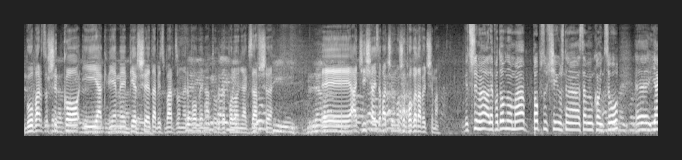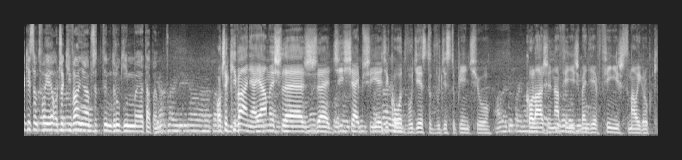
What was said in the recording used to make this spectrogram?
Było bardzo szybko i jak wiemy, pierwszy etap jest bardzo nerwowy na Tour de Pologne, jak zawsze. E, a dzisiaj zobaczymy, może pogoda wytrzyma. Wytrzyma, ale podobno ma popsuć się już na samym końcu. E, jakie są twoje oczekiwania przed tym drugim etapem? Oczekiwania. Ja myślę, że dzisiaj przyjedzie około 20-25 kolarzy na finish. Będzie finish z małej grupki.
